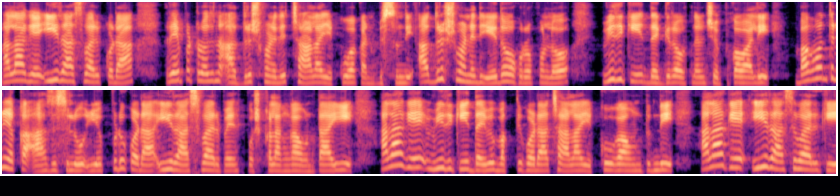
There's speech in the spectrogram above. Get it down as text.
అలాగే ఈ రాశి వారికి కూడా రేపటి రోజున అదృష్టం అనేది చాలా ఎక్కువగా కనిపిస్తుంది. అదృష్టం అనేది ఏదో ఒక రూపంలో వీరికి దగ్గర అవుతుందని చెప్పుకోవాలి. భగవంతుని యొక్క ఆశీస్సులు ఎప్పుడు కూడా ఈ రాశి వారిపై పుష్కలంగా ఉంటాయి. అలాగే వీరికి దైవభక్తి కూడా చాలా ఎక్కువగా ఉంటుంది. అలాగే ఈ రాశి వారికి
